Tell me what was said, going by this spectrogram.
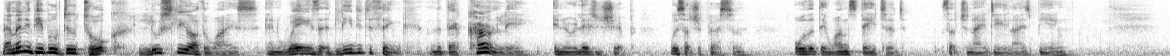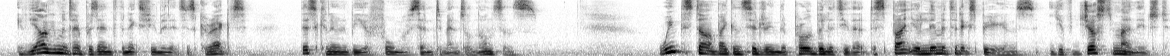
Now, many people do talk, loosely or otherwise, in ways that lead you to think that they're currently in a relationship with such a person, or that they once dated such an idealized being. If the argument I present in the next few minutes is correct, this can only be a form of sentimental nonsense. We need to start by considering the probability that, despite your limited experience, you've just managed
